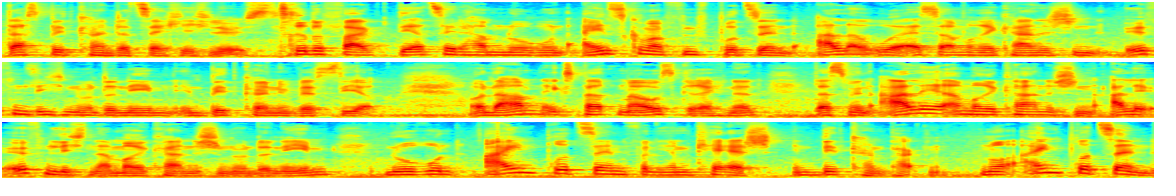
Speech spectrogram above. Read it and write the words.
das Bitcoin tatsächlich löst. Dritter Fakt, derzeit haben nur rund 1,5% aller US-amerikanischen öffentlichen Unternehmen in Bitcoin investiert. Und da haben Experten mal ausgerechnet, dass wenn alle amerikanischen, alle öffentlichen amerikanischen Unternehmen nur rund 1% von ihrem Cash in Bitcoin packen, nur 1%,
